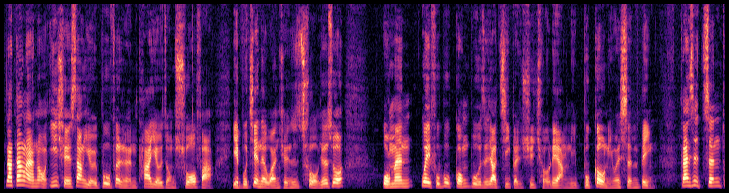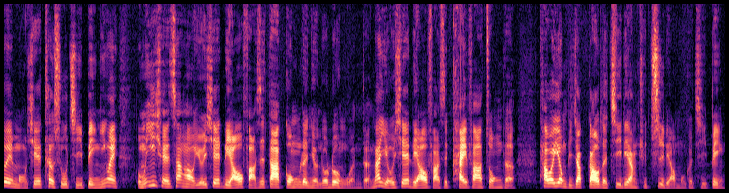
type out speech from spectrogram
那当然哦，医学上有一部分人他有一种说法，也不见得完全是错，就是说我们卫福部公布这叫基本需求量，你不够你会生病。但是针对某些特殊疾病，因为我们医学上哦有一些疗法是大家公认有很多论文的，那有一些疗法是开发中的。它会用比较高的剂量去治疗某个疾病，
